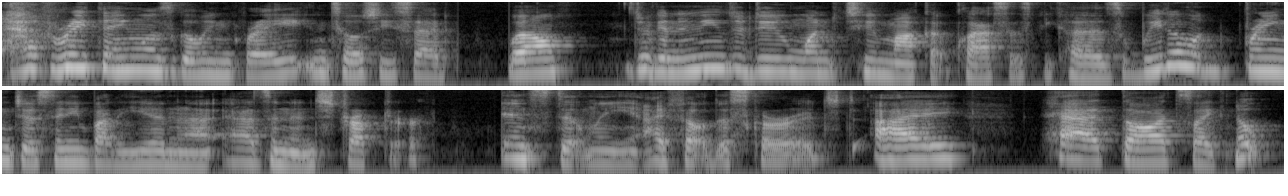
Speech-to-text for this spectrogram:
everything was going great until she said, Well, you're going to need to do one to two mock up classes because we don't bring just anybody in as an instructor. Instantly, I felt discouraged. I had thoughts like, Nope,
